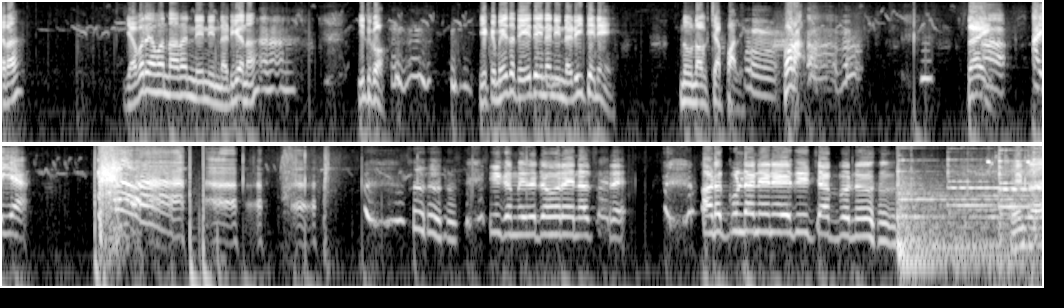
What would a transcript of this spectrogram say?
ఎరా ఎవరేమన్నారని నేను నిన్ను అడిగానా? ఇదిగో ఇక మీదట ఏదైనా నిన్ను అడిగితేనే నువ్వు నాకు చెప్పాలి. పోరా. రేయ్, అయ్యా. ఇక మీద ఎవరైనా సరే అడగకుండా నేను ఏది చెప్పను. ఏంట్రా?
